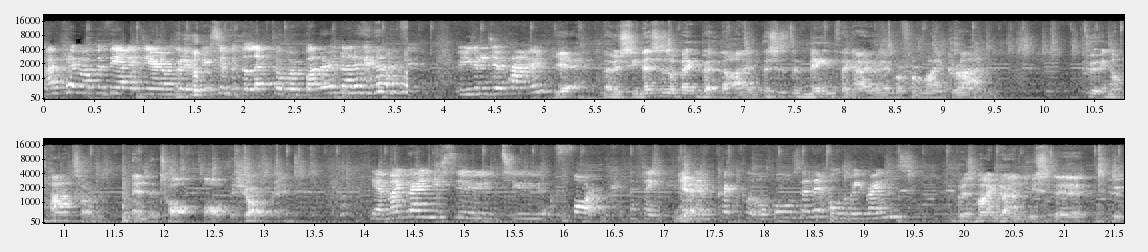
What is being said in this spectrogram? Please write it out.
I came up with the idea I'm going to grease it with the leftover butter that I have. Are you going to do a pattern? Yeah. Now see, this is a big bit that I. This is the main thing I remember from my gran. Putting a pattern in the top of the shortbread. Yeah, my gran used to do a fork, I think, Yeah. and then prick little holes in it all the way round. Whereas my gran used to put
